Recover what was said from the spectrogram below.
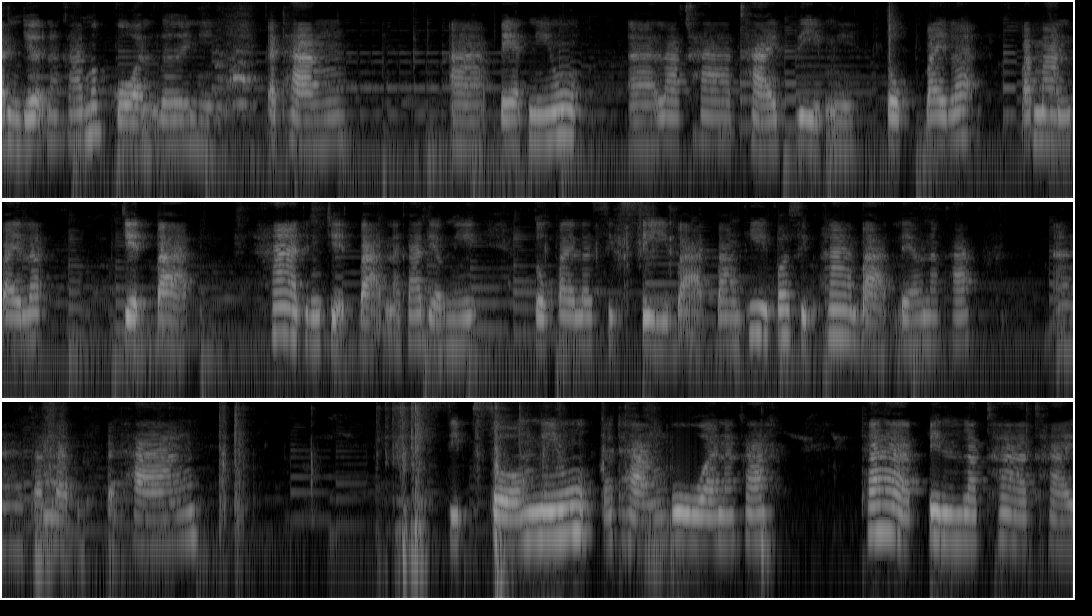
ันเยอะนะคะ เมื่อก่อนเลยนี่ กระถาง อ่าแปดนิ้วอ่าราคาขายปลีกนี่ตกใบละประมาณใบละ 7 บาท5ถึง7บาทนะคะ เดี๋ยวนี้ตกใบละ 14 บาท บางที่ก็ 15 บาทแล้วนะคะอ่าสำหรับกระถาง 12 นิ้วกระถางบัวนะคะ ถ้าเป็นราคาขาย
